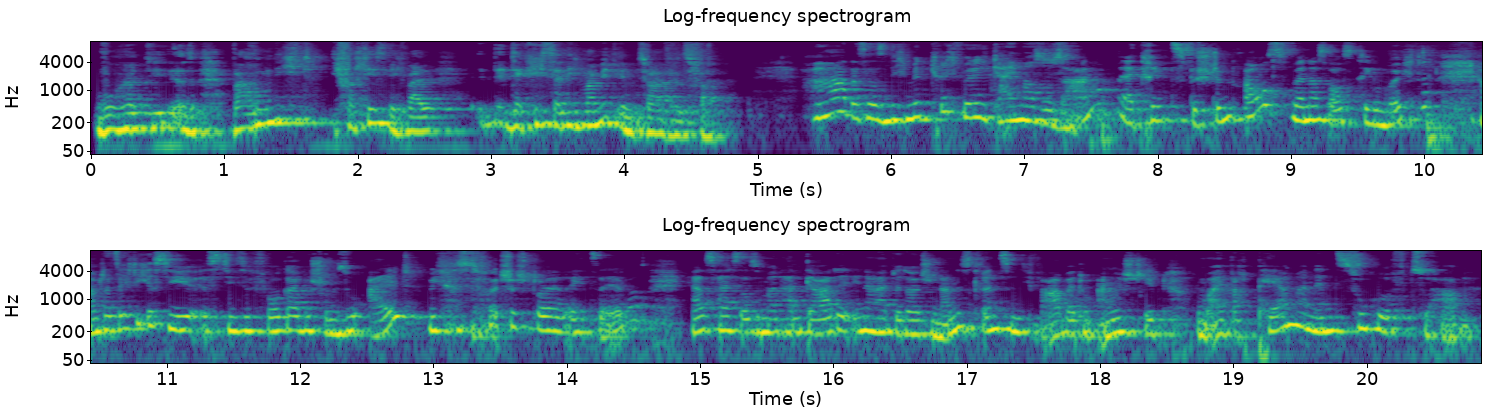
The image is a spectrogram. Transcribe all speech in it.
wo hört die, also warum nicht? Ich verstehe es nicht, weil der kriegt es ja nicht mal mit im Zweifelsfall. Ah, dass er es nicht mitkriegt, würde ich gar nicht mal so sagen. Er kriegt es bestimmt raus, wenn er es rauskriegen möchte. Aber tatsächlich ist, die, ist diese Vorgabe schon so alt wie das deutsche Steuerrecht selber. Ja, das heißt also, man hat gerade innerhalb der deutschen Landesgrenzen die Verarbeitung angestrebt, um einfach permanent Zugriff zu haben.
